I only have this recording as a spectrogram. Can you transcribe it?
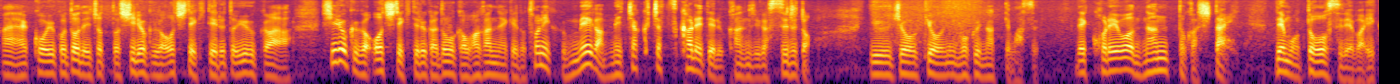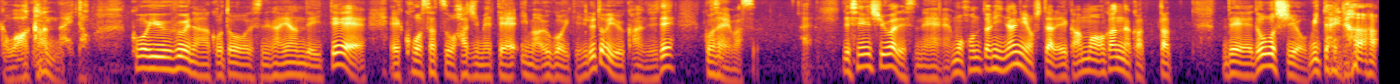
はい、こういうことでちょっと視力が落ちてきてるというか視力が落ちてきてるかどうか分かんないけどとにかく目がめちゃくちゃ疲れてる感じがするという状況に僕なってます。でこれを何とかしたいでもどうすればいいか分かんないとこういうふうなことをですね悩んでいてえ考察を始めて今動いているという感じでございます。はい、で先週はですねもう本当に何をしたらいいかあんま分かんなかった。でどうしようみたいな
